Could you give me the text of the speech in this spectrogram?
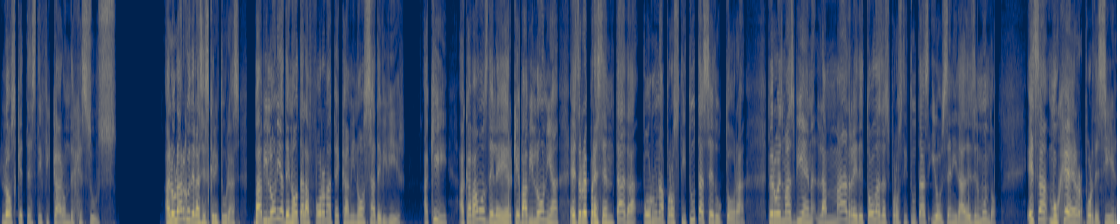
los que testificaron de Jesús. A lo largo de las escrituras, Babilonia denota la forma pecaminosa de vivir. Aquí acabamos de leer que Babilonia es representada por una prostituta seductora, pero es más bien la madre de todas las prostitutas y obscenidades del mundo. Esa mujer, por decir,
